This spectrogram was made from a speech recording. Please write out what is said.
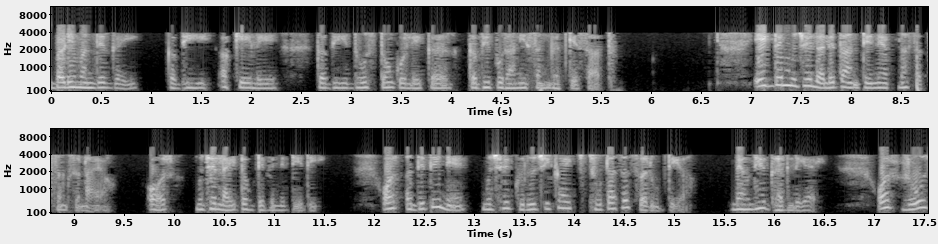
बड़े मंदिर गई, कभी अकेले, कभी दोस्तों को लेकर, कभी पुरानी संगत के साथ। एक दिन मुझे ललिता आंटी ने अपना सत्संग सुनाया और मुझे लाइट ऑफ़ डिविनिटी दी और अदिति ने मुझे गुरु जी का एक छोटा सा स्वरूप दिया। मैं उन्हें घर ले आई और रोज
